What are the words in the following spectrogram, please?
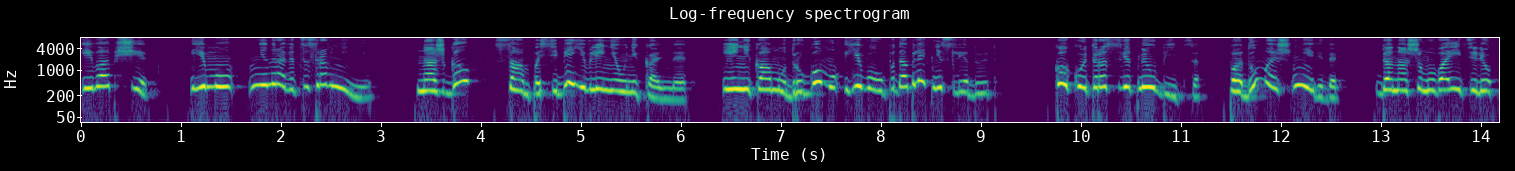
«И вообще, ему не нравятся сравнения. Наш Гал сам по себе явление уникальное, и никому другому его уподоблять не следует. Какой-то рассветный убийца, подумаешь, невидаль. Да нашему воителю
